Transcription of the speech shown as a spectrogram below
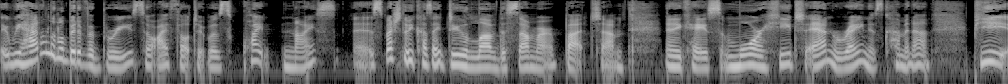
We had a little bit of a breeze, so I felt it was quite nice, especially because I do love the summer. But um, in any case, more heat and rain is coming up. 비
